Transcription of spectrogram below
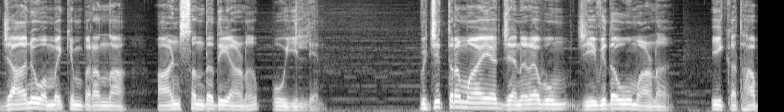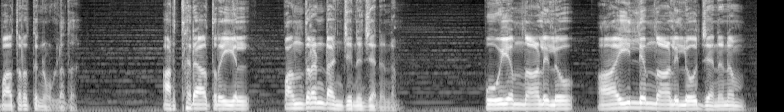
ജാനു അമ്മയ്ക്കും പിറന്ന ആൺസന്തതിയാണ് പൂയില്യൻ. വിചിത്രമായ ജനനവും ജീവിതവുമാണ് ഈ കഥാപാത്രത്തിനുള്ളത്. അർദ്ധരാത്രിയിൽ പന്ത്രണ്ട് അഞ്ചിന് ജനനം. പൂയം നാളിലോ ആയില്യം നാളിലോ ജനനം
